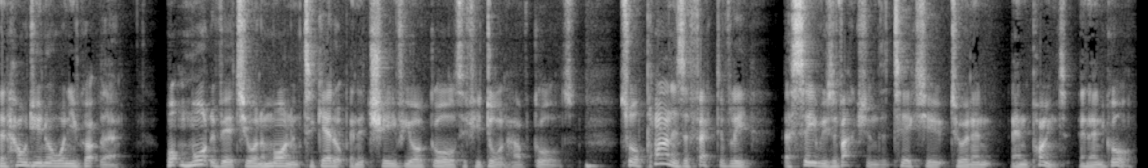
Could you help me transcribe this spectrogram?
then how do you know when you've got there? What motivates you in the morning to get up and achieve your goals if you don't have goals? So a plan is effectively a series of actions that takes you to an end, end point, an end goal.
